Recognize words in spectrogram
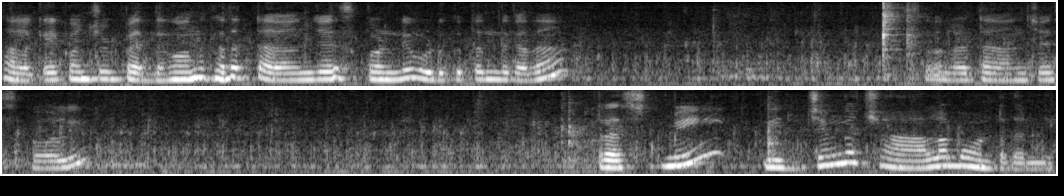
తలకాయ కొంచెం పెద్దగా ఉంది కదా టర్న్ చేసుకోండి. ఉడుకుతుంది కదా. సో అలా టర్న్ చేసుకోవాలి. ట్రస్ట్ మీ నిజంగా చాలా బాగుంటుందండి.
